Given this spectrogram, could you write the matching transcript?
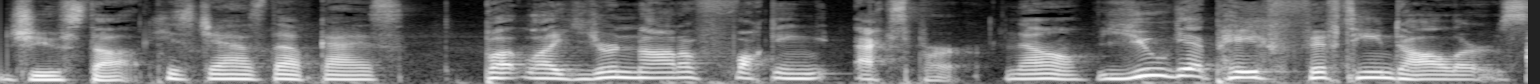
juiced up. He's jazzed up, guys. But like, you're not a fucking expert. No. You get paid fifteen dollars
